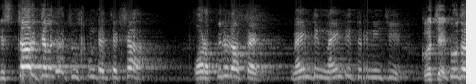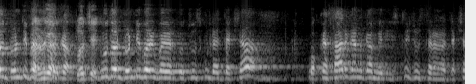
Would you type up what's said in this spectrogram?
హిస్టారికల్గా చూసుకుంటే అధ్యక్ష over period of time nineteen ninety three నుంచి టూ థౌసండ్ ట్వంటీ చేయండి. టూ థౌసండ్ ట్వంటీ ఫైవ్ వరకు చూసుకుంటే అధ్యక్ష ఒక్కసారి కనుక మీరు హిస్టరీ చూస్తారని అధ్యక్ష?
